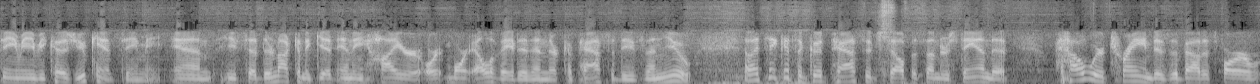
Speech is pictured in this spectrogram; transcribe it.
see me because you can't see me. And he said they're not going to get any higher or more elevated in their capacities than you. And I think it's a good passage to help us understand that how we're trained is about as far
